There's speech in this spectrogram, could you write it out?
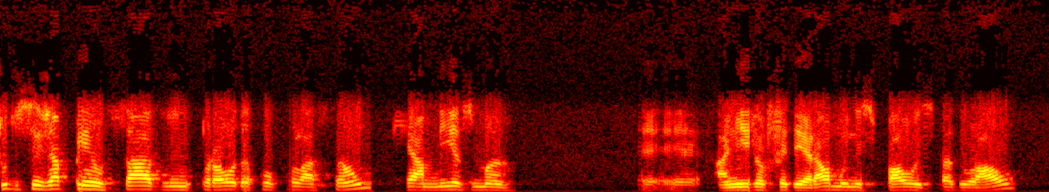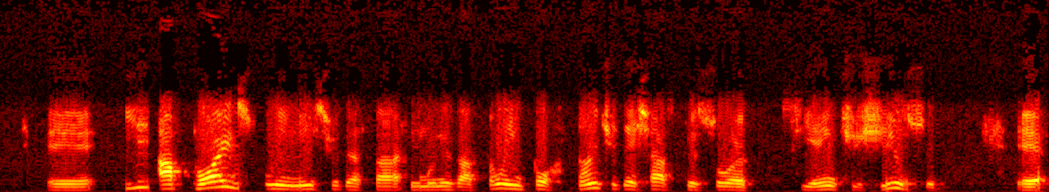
tudo seja pensado em prol da população, que é a mesma é, a nível federal, municipal estadual. É, e após o início dessa imunização, é importante deixar as pessoas cientes disso. É,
